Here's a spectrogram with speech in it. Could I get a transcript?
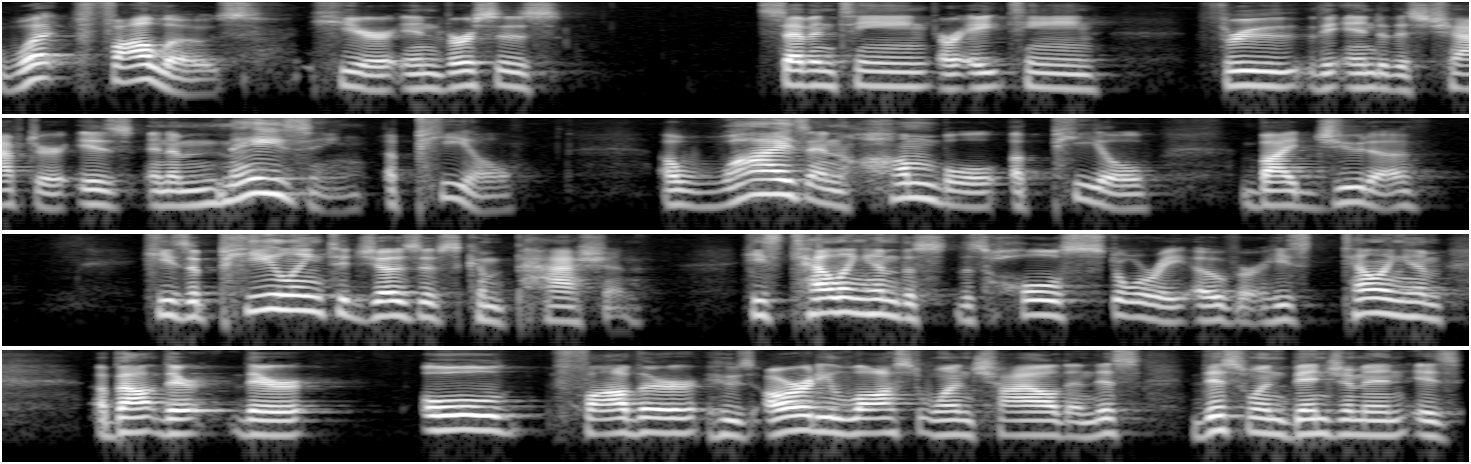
what follows here in verses 17 or 18 through the end of this chapter is an amazing appeal, a wise and humble appeal by Judah. He's appealing to Joseph's compassion. He's telling him this, this whole story over. He's telling him about their, their old father who's already lost one child, and this, this one, Benjamin, is,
